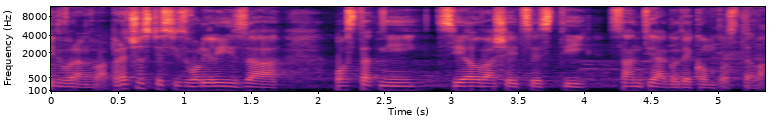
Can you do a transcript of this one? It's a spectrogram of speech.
Dvoranová, prečo ste si zvolili za ostatný cieľ vašej cesty Santiago de Compostela?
